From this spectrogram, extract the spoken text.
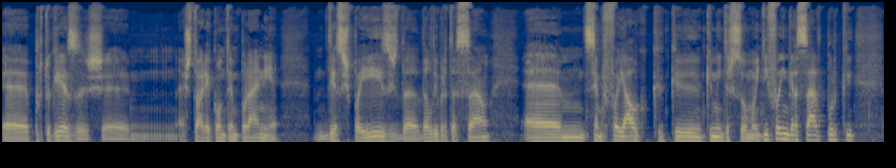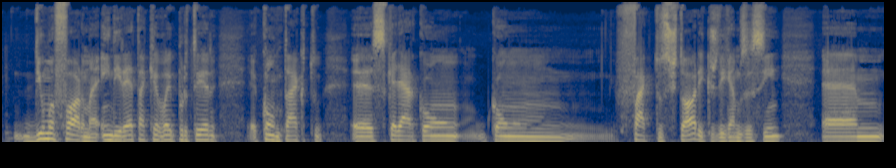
uh, portuguesas, uh, a história contemporânea desses países, da, da libertação. Uh, sempre foi algo que, que, que, me interessou muito. E foi engraçado porque, de uma forma indireta, acabei por ter contacto, uh, se calhar, com, com factos históricos, digamos assim, um,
